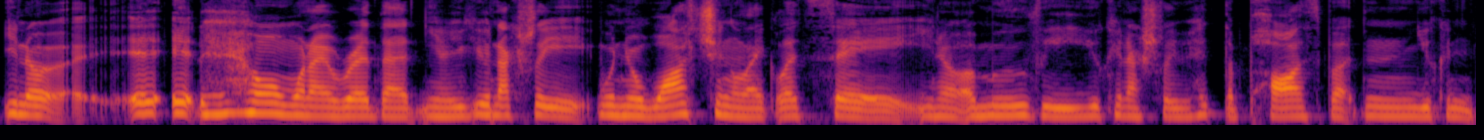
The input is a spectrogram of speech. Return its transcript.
you know it, it hit home when I read that you know you can actually when you're watching like let's say you know a movie you can actually hit the pause button you can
